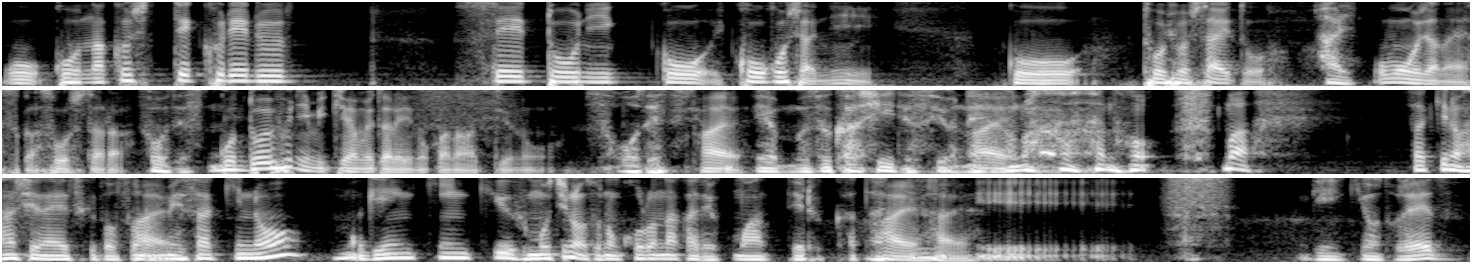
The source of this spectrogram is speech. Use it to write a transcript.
を、こう、なくしてくれる政党に、こう、候補者に、こう、投票したいとはい。思うじゃないですか、そうしたら。そうですね。どういうふうに見極めたらいいのかなっていうのを。そうですよ、はいい。や、難しいですよね。はいその、あの、まあ、さっきの話じゃないですけど、その目先の、まあ、現金給付、もちろんそのコロナ禍で困ってる方に、はいはいえー現金をとりあえず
